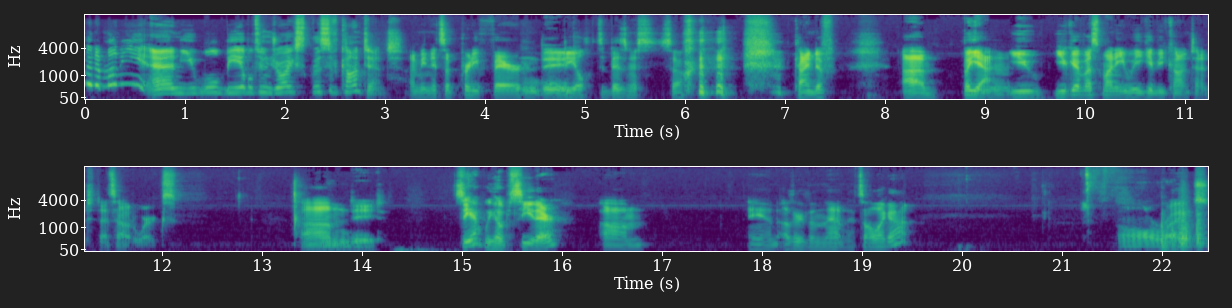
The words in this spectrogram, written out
bit of money, and you will be able to enjoy exclusive content. I mean, it's a pretty fair Indeed. deal. It's a business, so kind of. Um, but yeah, Mhm. you you give us money, we give you content. That's how it works. Um, Indeed. so yeah, we hope to see you there. Um, and other than that, that's all I got. All right.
